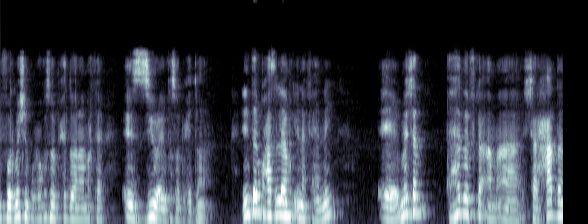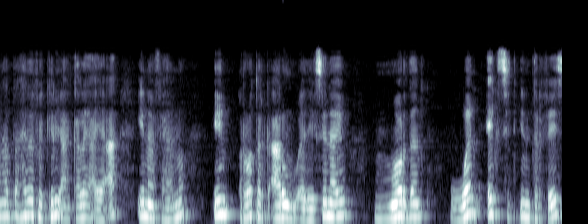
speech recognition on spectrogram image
informationka wuxuu ka soo bixi doonaa marka s0 ayuu ka soo bixi doonaa. Intan waxaas leeyahay marka inaan fahnay meeshan hadafka ama sharxadan hadda hadafka keliya aan kale ayaa ah inaan fahno in routerka r1 uu adeegsanayo more than one exit interface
